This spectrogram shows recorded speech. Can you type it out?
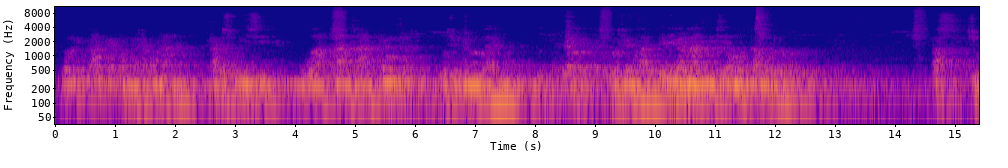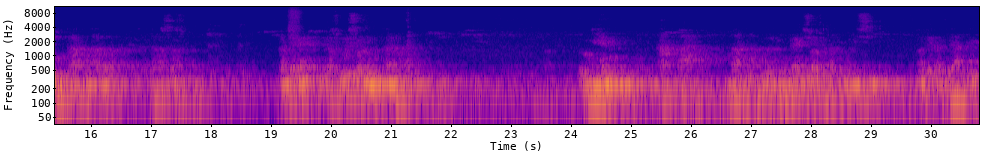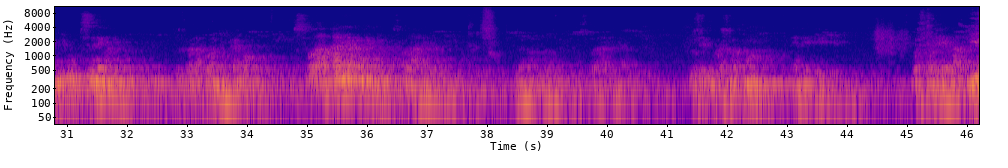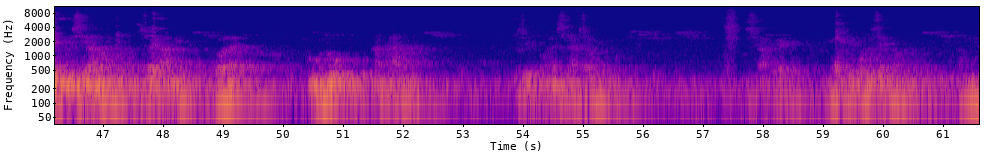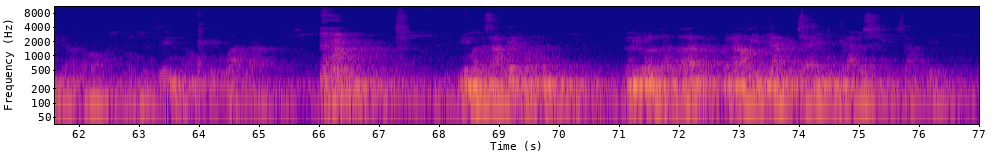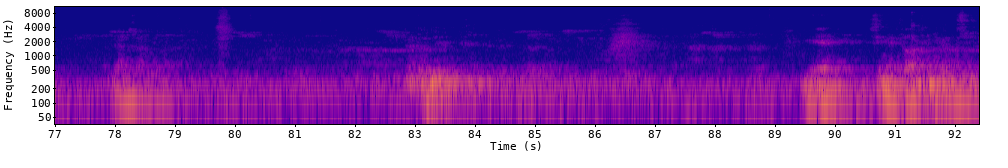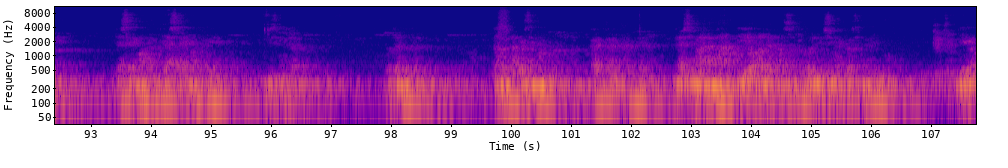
Boleh pakai penggarapan, harus mengisi buatan dan pemuda, ujungnya sakit Jadi penetapan menawi yang tidak harus sakit Tidak harus sakit Nah, tapi Ya, sinetron ini kan masih ya saya makan ya saya makan ya ini sudah betul betul kalau tak ke sana kaitannya si mana mati orang yang tahu sendiri ini si mereka dia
